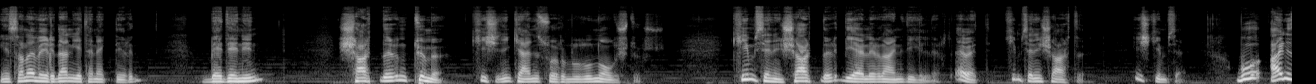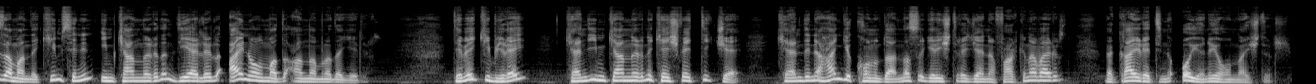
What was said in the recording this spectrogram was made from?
insana verilen yeteneklerin, bedenin, şartların tümü kişinin kendi sorumluluğunu oluşturur. Kimsenin şartları diğerlerine aynı değildir. Evet, kimsenin şartı. Hiç kimse. Bu aynı zamanda kimsenin imkanlarının diğerleriyle aynı olmadığı anlamına da gelir. Demek ki birey kendi imkanlarını keşfettikçe kendini hangi konuda nasıl geliştireceğine farkına varır ve gayretini o yöne yoğunlaştırır.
